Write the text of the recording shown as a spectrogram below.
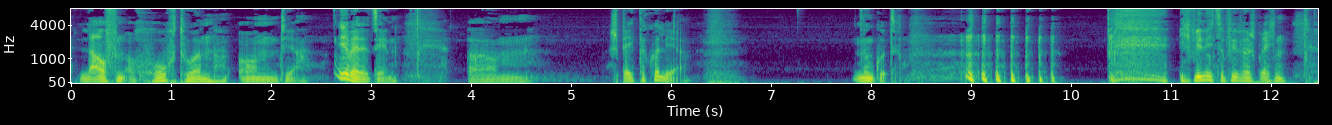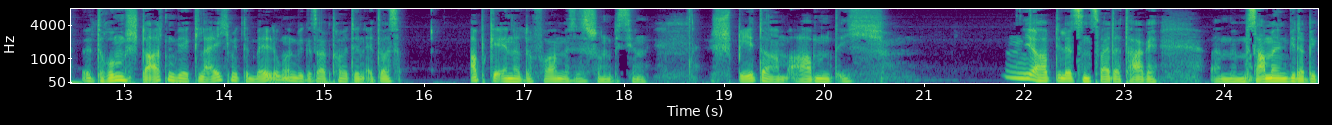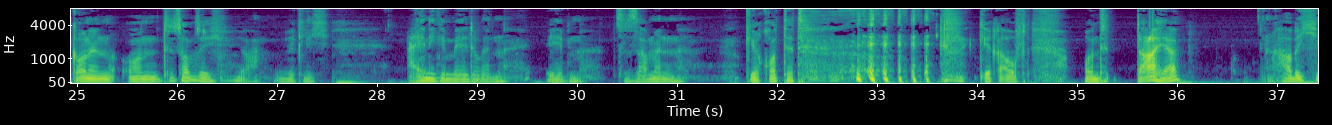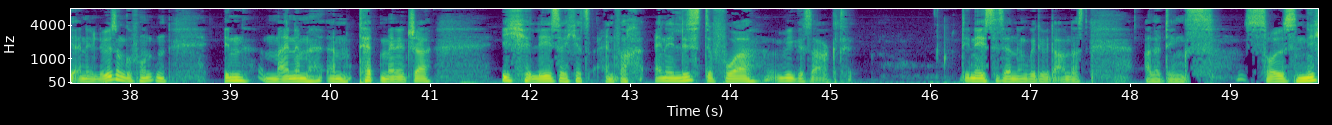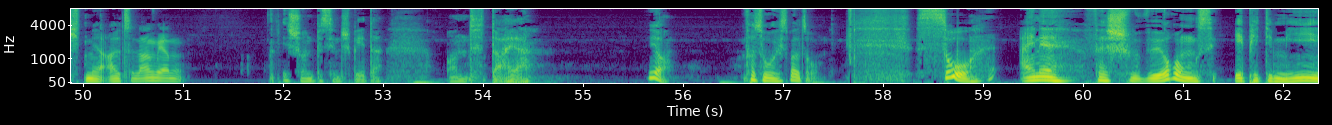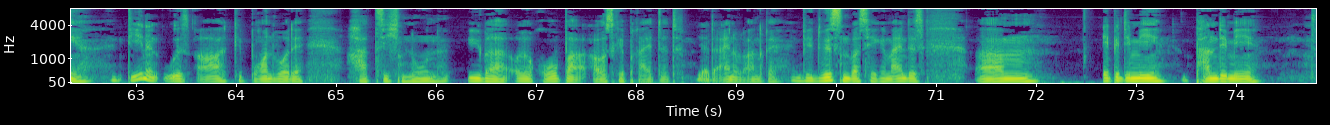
laufen auch Hochtouren und ja, ihr werdet sehen. Ähm, spektakulär. Nun gut. ich will nicht zu viel versprechen. Drum starten wir gleich mit den Meldungen. Wie gesagt, heute in etwas abgeänderter Form. Es ist schon ein bisschen später am Abend. Ich ja, habe die letzten zwei, drei Tage ähm, mit dem Sammeln wieder begonnen und es haben sich ja wirklich einige Meldungen eben zusammen gerottet, gerauft. Und daher habe ich hier eine Lösung gefunden in meinem ähm, Tab Manager. Ich lese euch jetzt einfach eine Liste vor. Wie gesagt, die nächste Sendung wird wieder anders. Allerdings soll es nicht mehr allzu lang werden ist schon ein bisschen später. Und daher, ja, versuche ich es mal so. So, eine Verschwörungsepidemie, die in den USA geboren wurde, hat sich nun über Europa ausgebreitet. Ja, der eine oder andere wird wissen, was hier gemeint ist. Ähm, Epidemie, Pandemie,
